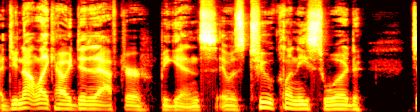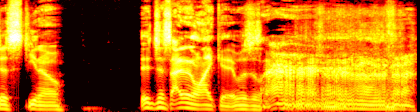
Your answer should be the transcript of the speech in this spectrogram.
I do not like how he did it after Begins. It was too Clint Eastwood. Just you know, it just I didn't like it. It was just like the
